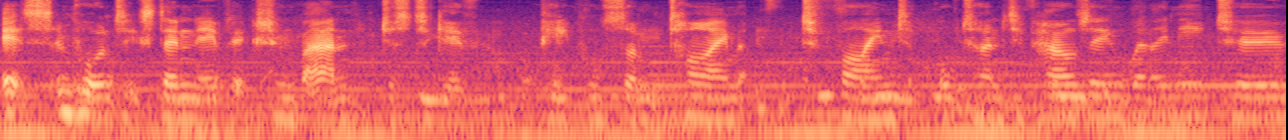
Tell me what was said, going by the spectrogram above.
It's important to extend the eviction ban just to give people some time to find alternative housing where they need to,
